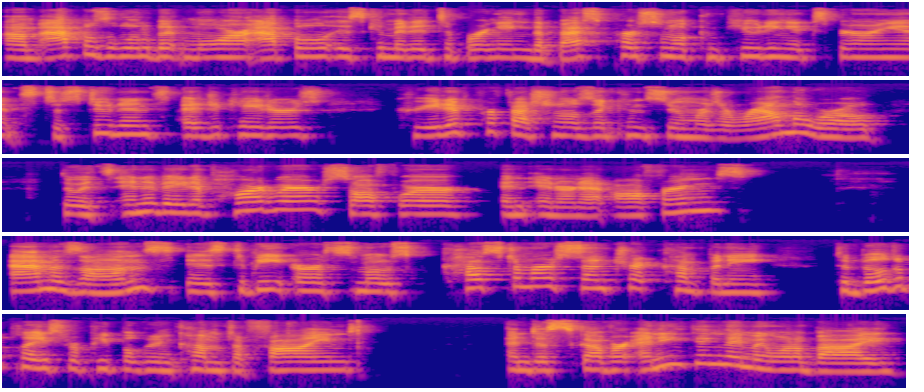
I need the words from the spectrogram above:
Um, Apple's a little bit more. Apple is committed to bringing the best personal computing experience to students, educators, creative professionals, and consumers around the world through its innovative hardware, software, and internet offerings. Amazon's is to be Earth's most customer centric company to build a place where people can come to find, and discover anything they may want to buy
